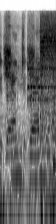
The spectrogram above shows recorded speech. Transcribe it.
to change that.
